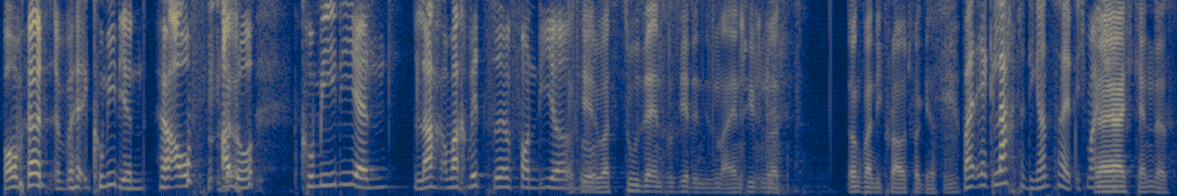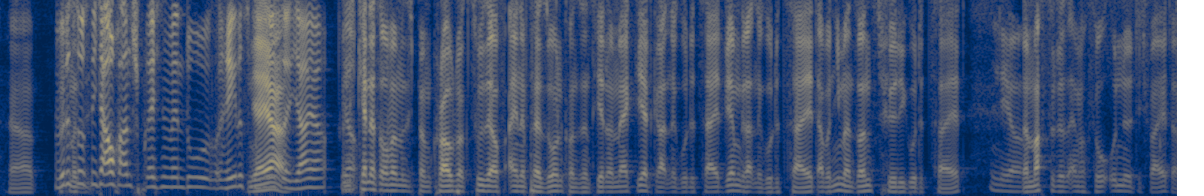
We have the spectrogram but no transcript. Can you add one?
Warum hört, äh, Comedian, hör auf, hallo, Comedian, lach, mach Witze von dir. Okay, so. du warst zu sehr interessiert in diesem einen Typen, du hast irgendwann die Crowd vergessen. Weil er gelacht hat die ganze Zeit. Ich meine, Ja, ja, ich kenne das. Ja. würdest du es nicht auch ansprechen, wenn du redest Ja, die ja. ganze Zeit? Ja, ja. Und ja. ich kenne das auch, wenn man sich beim Crowdwork zu sehr auf eine Person konzentriert und merkt, die hat gerade eine gute Zeit, wir haben gerade eine gute Zeit, aber niemand sonst für die gute Zeit. Ja. Dann machst du das einfach so unnötig weiter,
